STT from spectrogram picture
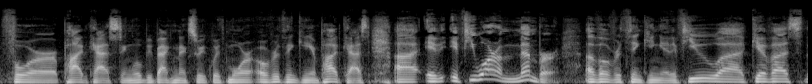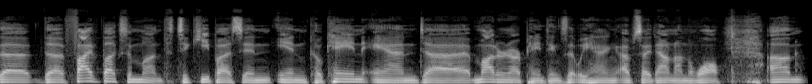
for podcasting. We'll be back next week with more overthinking and podcast. Uh, if, if you are a member of Overthinking It, if you uh, give us the the five bucks a month to keep us in in cocaine and uh, modern art paintings that we hang upside down on the wall. Um,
